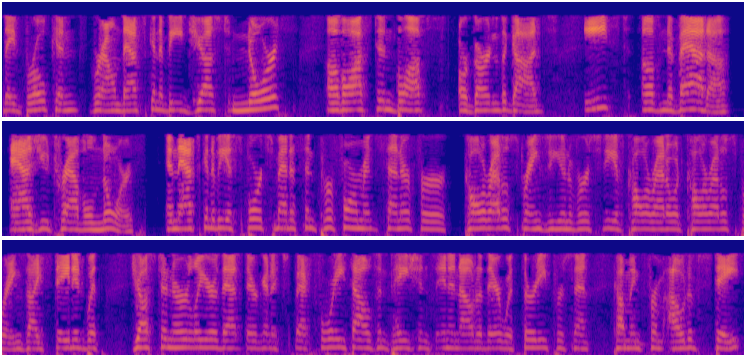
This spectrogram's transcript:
They've broken ground. That's going to be just north of Austin Bluffs or Garden of the Gods, east of Nevada as you travel north and that's going to be a sports medicine performance center for Colorado Springs, the University of Colorado at Colorado Springs. I stated with Justin earlier that they're going to expect 40,000 patients in and out of there, with 30% coming from out of state.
